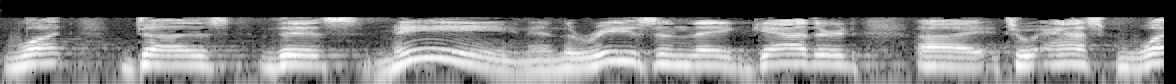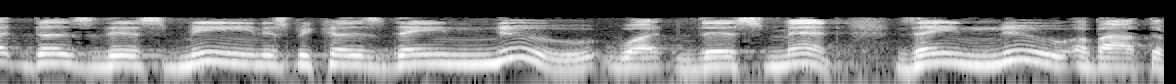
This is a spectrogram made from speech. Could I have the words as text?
What does this mean? And the reason they gathered uh, to ask, What does this mean? is because they knew what this meant. They knew about the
